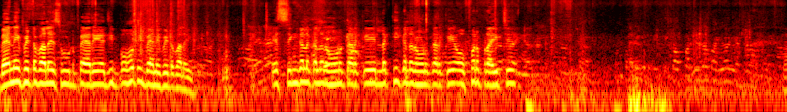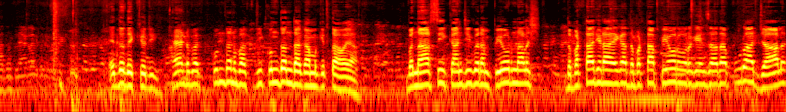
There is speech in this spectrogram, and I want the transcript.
ਬੈਨੀਫਿਟ ਵਾਲੇ ਸੂਟ ਪੈ ਰਹੇ ਆ ਜੀ, ਬਹੁਤ ਹੀ ਬੈਨੀਫਿਟ ਵਾਲੇ। ਇਹ ਸਿੰਗਲ ਕਲਰ ਹੋਣ ਕਰਕੇ ਲੱਕੀ ਕਲਰ ਹੋਣ ਕਰਕੇ ਆਫਰ ਪ੍ਰਾਈਸ ਚ ਇੱਧਰ ਦੇਖਿਓ ਜੀ ਹੈਂਡ ਵਰਕ ਕੁੰਦਨ ਵਰਕ ਜੀ, ਕੁੰਦਨ ਦਾ ਕੰਮ ਕੀਤਾ ਹੋਇਆ। ਬਨਾਰਸੀ, ਕਾਂਜੀਵਰਮ, ਪਿਓਰ ਨਾਲ ਦੁਪੱਟਾ ਜਿਹੜਾ ਆਏਗਾ, ਦੁਪੱਟਾ ਪਿਓਰ ਔਰਗੇਂਜ਼ਾ ਦਾ ਪੂਰਾ ਜਾਲ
